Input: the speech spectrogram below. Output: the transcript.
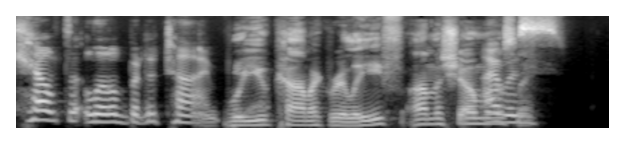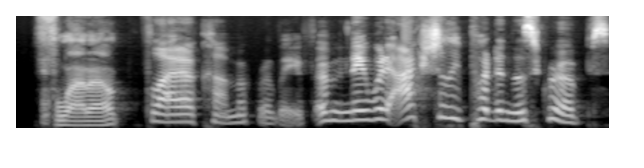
Killed a little bit of time. Were you comic relief on the show I was uh, Flat out. flat out comic relief. I mean, they would actually put in the scripts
